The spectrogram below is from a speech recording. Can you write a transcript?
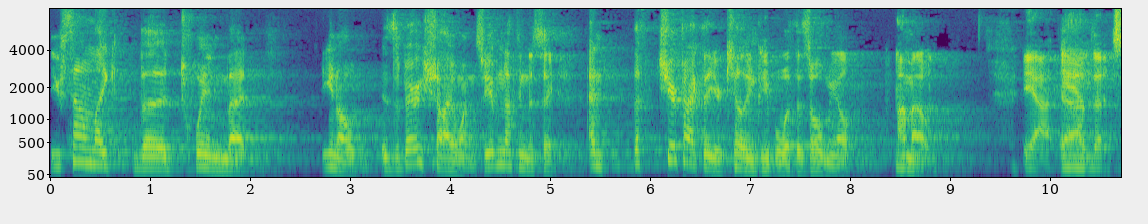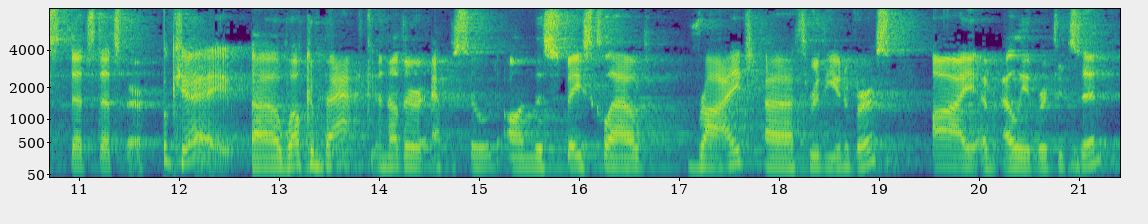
you sound like the twin that you know is a very shy one. So you have nothing to say, and the sheer fact that you're killing people with this oatmeal, I'm out. Yeah, yeah, that's that's that's fair. Okay, uh, welcome back. Another episode on the Space Cloud ride uh, through the universe. I am Elliott Richardson,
